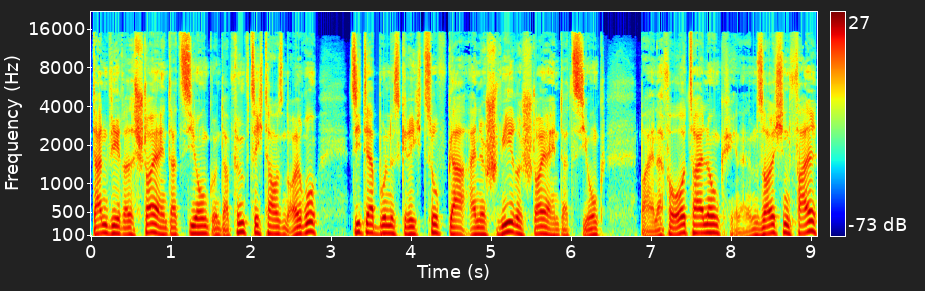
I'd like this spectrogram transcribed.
Dann wäre es Steuerhinterziehung ab 50.000 Euro sieht der Bundesgerichtshof gar eine schwere Steuerhinterziehung. Bei einer Verurteilung in einem solchen Fall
